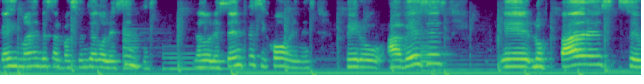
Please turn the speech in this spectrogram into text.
que es imagen de salvación de adolescentes, de adolescentes y jóvenes. Pero a veces eh, los padres, se,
